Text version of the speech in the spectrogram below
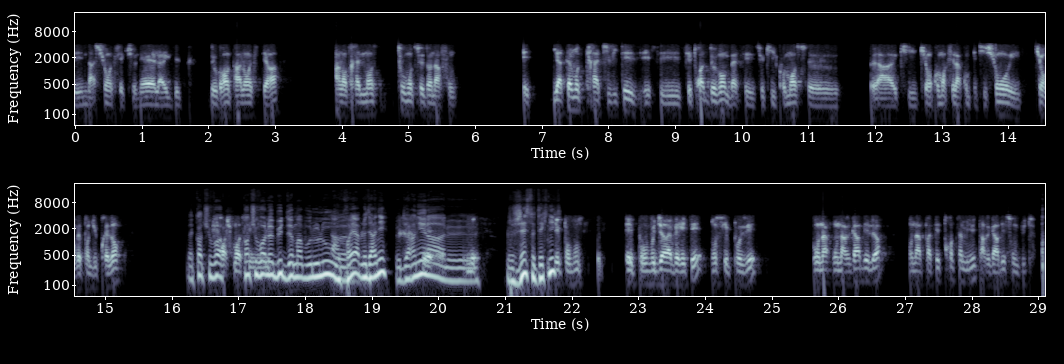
une nation exceptionnelle avec des- de grands talents, etc. À l'entraînement, tout le monde se donne à fond. Et il y a tellement de créativité et ces, ces trois de devant, ben, c'est ceux qui commencent, euh, là, qui, qui ont commencé la compétition et qui ont répondu présent. Bah, quand tu vois quand tu vois le but de Mabouloulou, euh, Incroyable, le dernier. le dernier là, le, geste Et technique. pour vous, et pour vous dire la vérité, on s'est posé, on a, on a regardé l'heure, on a passé 35 minutes à regarder son but.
